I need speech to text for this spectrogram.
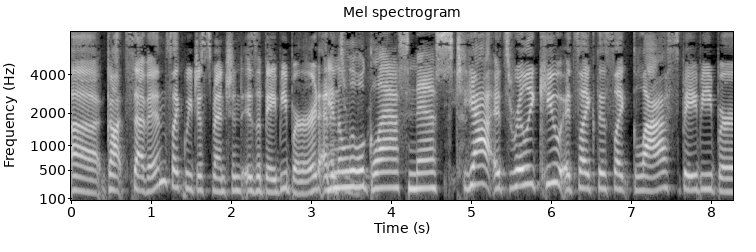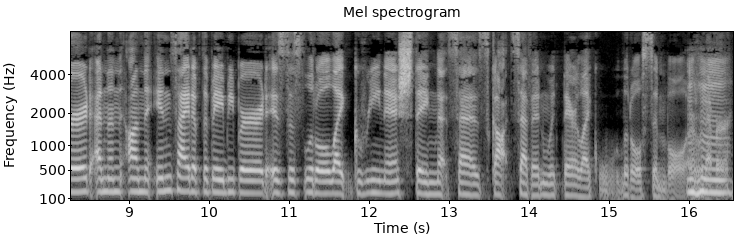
Uh, GOT7's, like we just mentioned, is a baby bird, and In a little glass nest. yeah, it's really cute. It's like this like glass baby bird, and then on the inside of the baby bird is this little like greenish thing that says "GOT7 with their like little symbol or whatever.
